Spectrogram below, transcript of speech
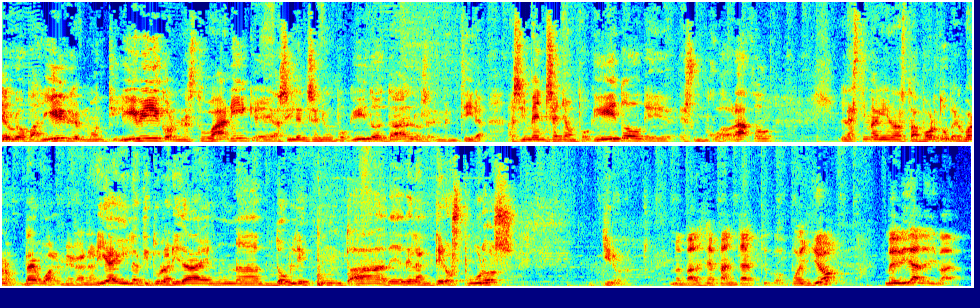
Europa League en Montilivi con Stuani, que así le enseñó un poquito y tal, no sé, mentira. Así me enseña un poquito, que es un jugadorazo. Lástima que no está Porto, pero bueno, da igual, me ganaría ahí la titularidad en una doble punta de delanteros puros. Girona. Me parece fantástico. Pues yo me iría a Leibar.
